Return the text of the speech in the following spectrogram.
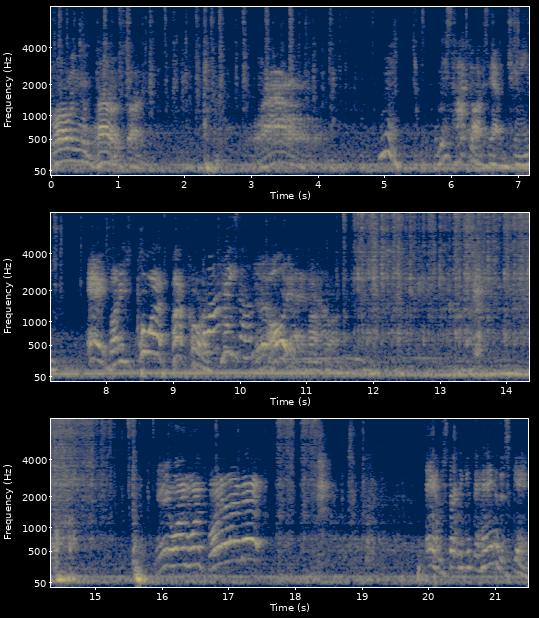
crawling with parasites. Wow. Hmm. At least hot dogs haven't changed. Hey, buddies, who starting to get the hang of this game.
